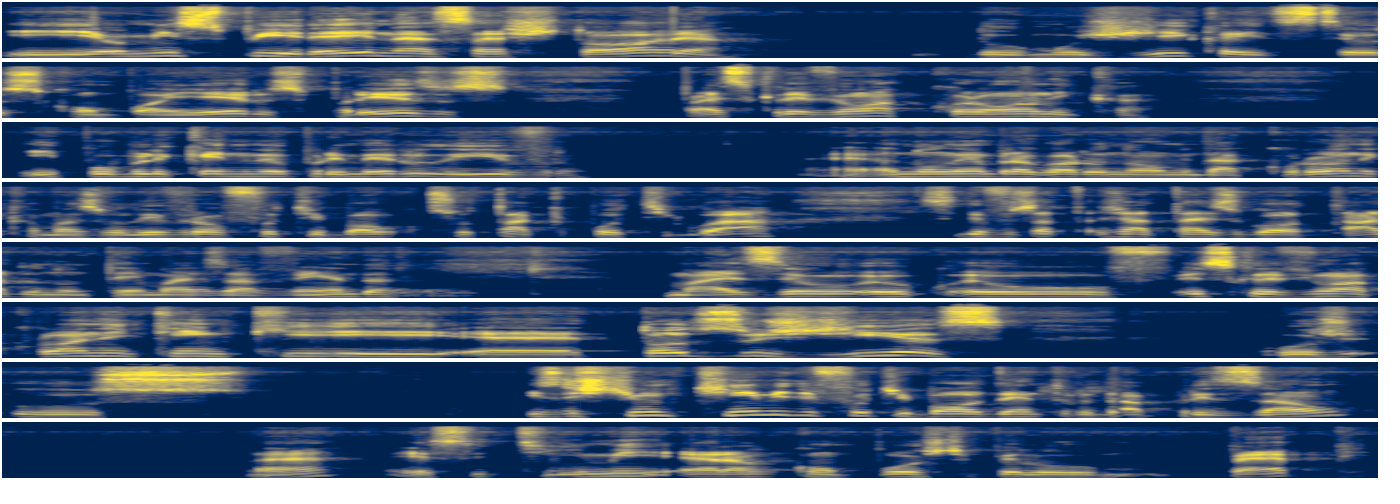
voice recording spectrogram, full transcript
e eu me inspirei nessa história do Mujica e de seus companheiros presos para escrever uma crônica e publiquei no meu primeiro livro. É, eu não lembro agora o nome da crônica, mas o livro é o Futebol com Sotaque Potiguar. Esse livro já está esgotado, não tem mais à venda. Mas eu, eu, eu escrevi uma crônica em que é, todos os dias os, os, existia um time de futebol dentro da prisão, né? Esse time era composto pelo Pepe,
